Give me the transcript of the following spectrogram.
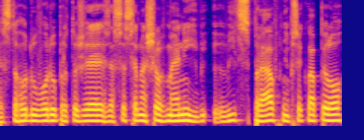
z toho důvodu, protože zase jsem našel v médiích víc zpráv, mě překvapilo,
